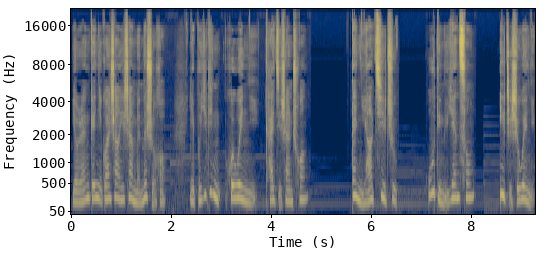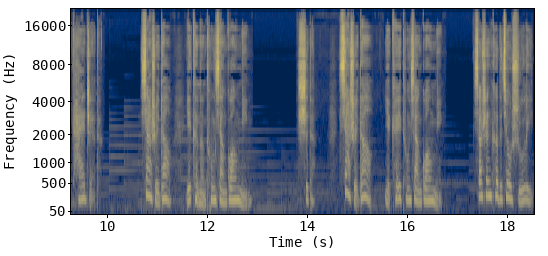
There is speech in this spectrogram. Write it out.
有人给你关上一扇门的时候，也不一定会为你开几扇窗。但你要记住，屋顶的烟囱一直是为你开着的，下水道也可能通向光明。是的，下水道。也可以通向光明，《肖申克的救赎》里，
